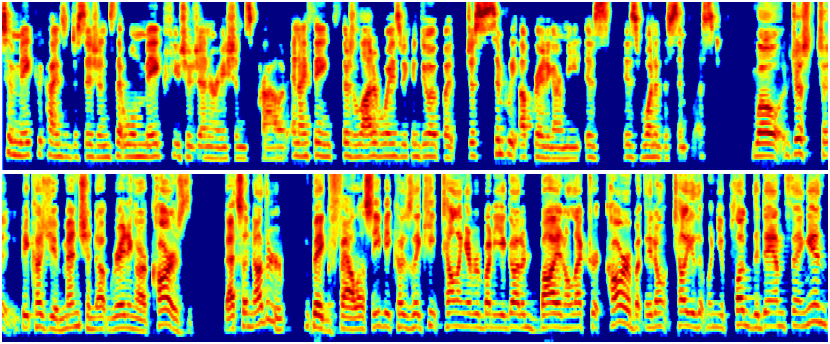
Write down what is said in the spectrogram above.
to make the kinds of decisions that will make future generations proud. And i think there's a lot of ways we can do it but just simply upgrading our meat is is one of the simplest well, just to, because you mentioned upgrading our cars, that's another big fallacy because they keep telling everybody you got to buy an electric car, but they don't tell you that when you plug the damn thing in,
